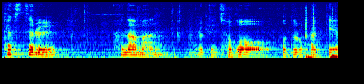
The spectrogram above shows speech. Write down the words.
텍스트를 하나만 이렇게 적어 보도록 할게요.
